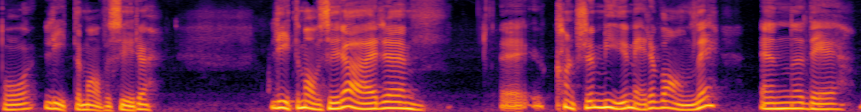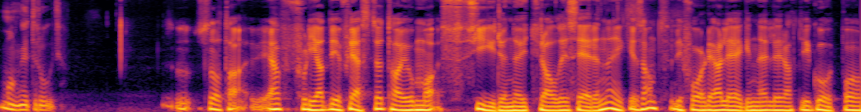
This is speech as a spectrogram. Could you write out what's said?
på lite mavesyre. Lite mavesyre er eh, eh, kanskje mye mer vanlig enn det mange tror. Så ta, ja, fordi at De fleste tar jo syrenøytraliserende, ikke sant? De får det av legen, eller at de går på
